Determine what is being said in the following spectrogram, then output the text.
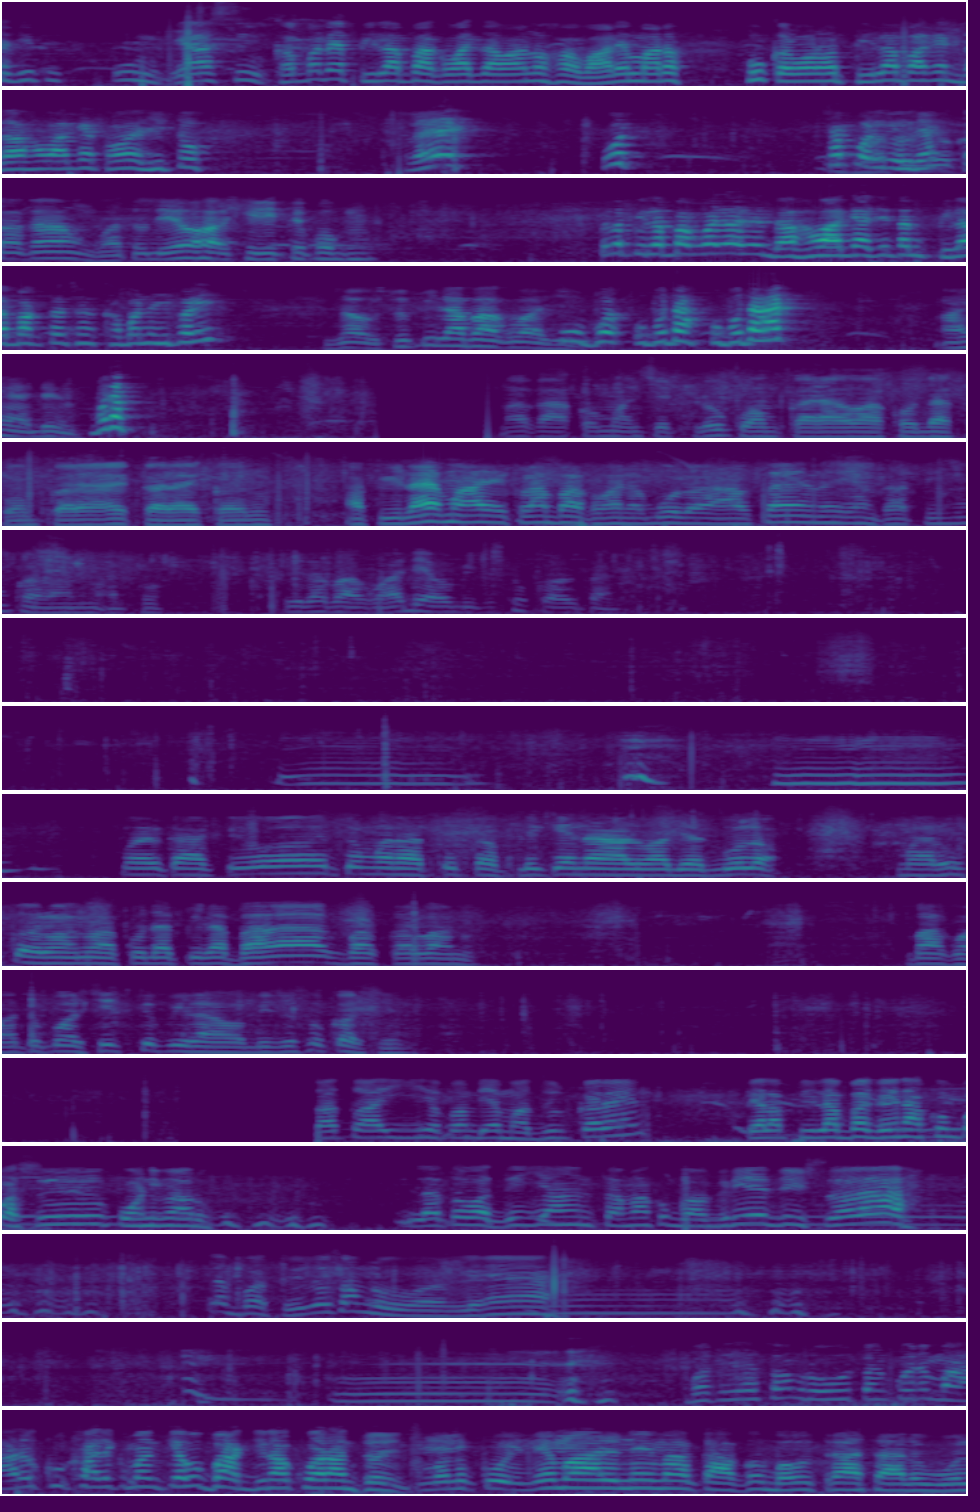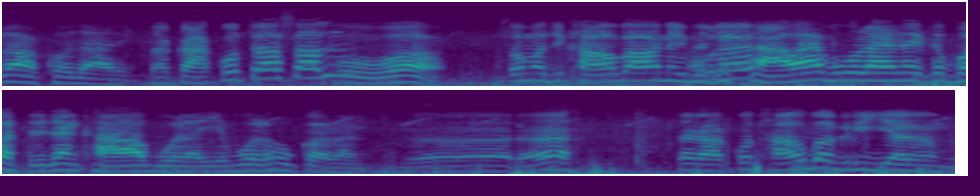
ને હજી ઊંઘ્યા છું ખબર હે પીલા પાકવા જવાનો સવારે મારો. શું કરવાનો? પીલા પાકે દસ વાગે તો હજી તો લે ઉઠ. પડી ગયું કાકા ઊંઘવા તો દેવો હરખી રીતે કોક પેલા પીલા પાકવા જાય દસ વાગે આજે તને પીલા પાકતા છે ખબર નહીં પડી? જાઉં છું પીલા ઉપર ઉપર થા ઉપર થા આ હેડે ઉપર થા. મારા કાકો મને કોમ કરાવો આખો દા કોમ કરાય કરાય કરું. આ પીલા મારે એકલા ભાગવાના બોલો આવતા નહીં એમ જાતી શું કરવાનું મારે તો? પીલા ભાગવા દે હવે બીજું શું કરતા હોય તો મને આટલી તકલીફે ના હાલવા દે બોલો મારું કરવાનું આખો દા પેલા ભાગ ભાગ કરવાનું ભાગવા તો પડશે જ કે પીલા બીજું શું કરશે તો આવી ગઈ પણ બે મજૂર કરે પેલા પીલા પર ગઈ નાખું પછી પોણી મારું. પીલા તો વધી ગયા ને તમાકુ બગડી જઈશ એટલે બધું તો સાંભળવું લે. બધું સાંભળવું તને કોઈને મારે ખુ ખાલી મને કેવું ભાગી નાખવા જઈને? મને કોઈને મારે નહીં મારા કાકો બહુ ત્રાસ આલે બોલો આખો દારે તાર કાકો ત્રાસ આલ? ઓહો. સમજી ખાવા બાવા નહીં બોલાય? ખાવાય બોલાય નહીં કે ભત્રીજાને ખાવા બોલાય બોલો શું કરવાનું? તાર આખો થાવ બગડી ગયા આમ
